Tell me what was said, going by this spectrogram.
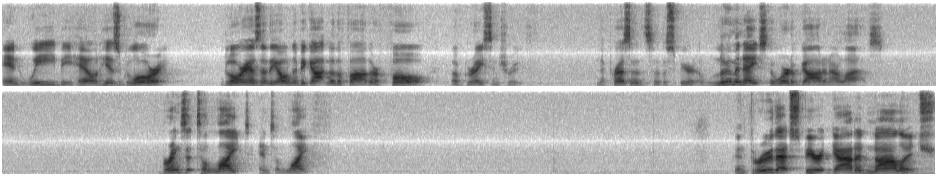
and we beheld his glory. Glory as of the only begotten of the Father, full of grace and truth. And the presence of the Spirit illuminates the Word of God in our lives brings it to light and to life. And through that spirit guided knowledge,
